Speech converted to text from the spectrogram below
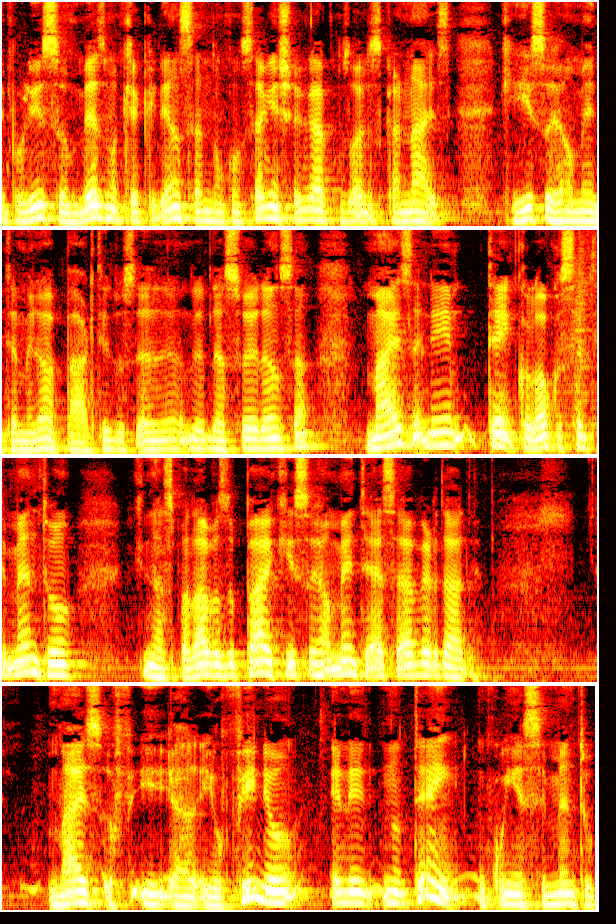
E por isso, mesmo que a criança não consegue enxergar com os olhos carnais que isso realmente é a melhor parte do, da sua herança, mas ele tem, coloca o sentimento que nas palavras do pai que isso realmente essa é a verdade. Mas o, e, e o filho ele não tem o conhecimento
